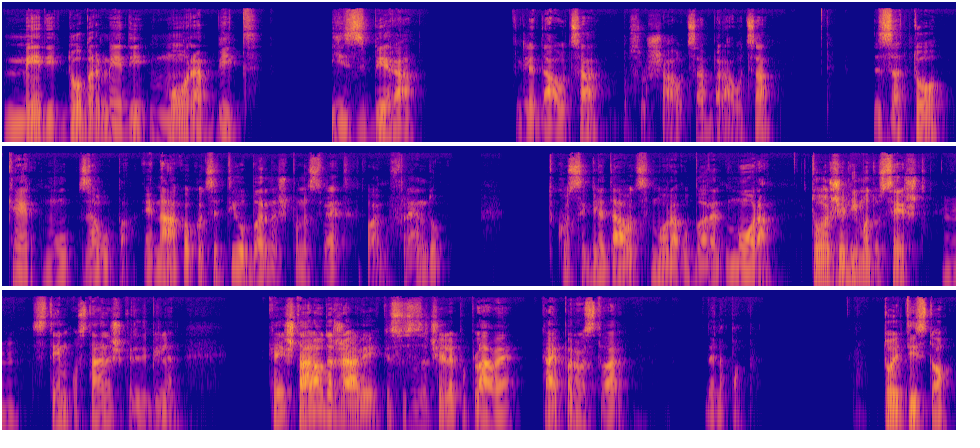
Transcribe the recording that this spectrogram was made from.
Medij, dober medij mora biti izbira gledalca, poslušalca, bralca, zato ker mu zaupa. Enako kot se ti obrneš po nasvet tvojemu frendu, tako se gledalec mora obrniti, mora. To želimo doseči, Mm. s tem ostaneš kredibilen. Ker je štala v državi, ker so se začele poplave, kaj je prva stvar, da je na pop. To je tisto,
